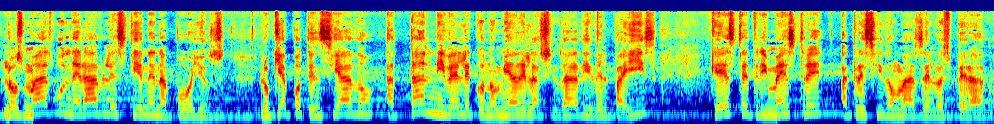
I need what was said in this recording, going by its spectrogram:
los más vulnerables tienen apoyos, lo que ha potenciado a tal nivel la economía de la ciudad y del país que este trimestre ha crecido más de lo esperado.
